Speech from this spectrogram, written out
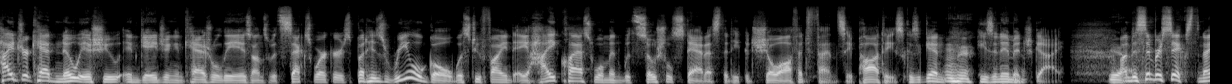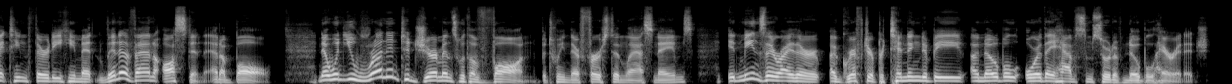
Heydrich had no issue engaging in casual liaisons with sex workers, but his real goal was to find a high class woman with social status that he could show off at fancy parties. Because again, mm-hmm. he's an image guy. Yeah. On December 6th, 1930, he met Lina von Osten at a ball. Now, when you run into Germans with a von between their first and last names, it means they're either a grifter pretending to be a noble or they have some sort of noble heritage.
